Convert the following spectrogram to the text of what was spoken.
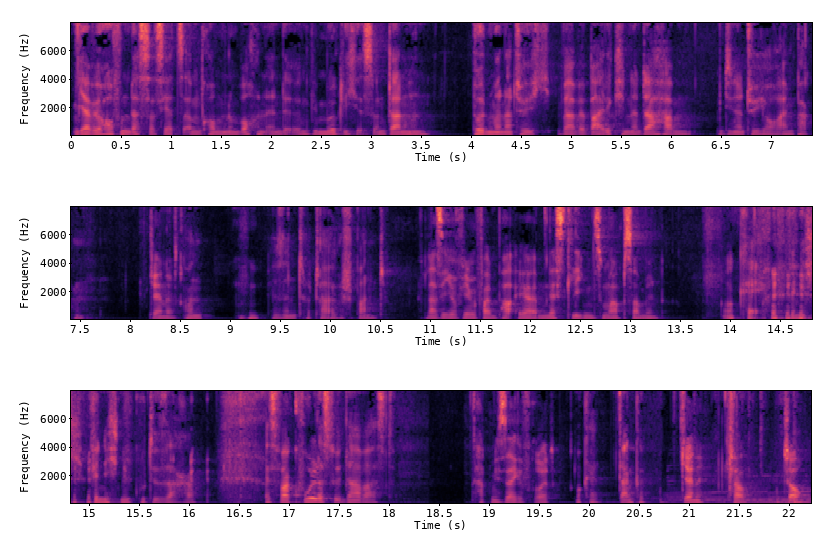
Ja, wir hoffen, dass das jetzt am kommenden Wochenende irgendwie möglich ist. Und dann würden wir natürlich, weil wir beide Kinder da haben, die natürlich auch einpacken. Gerne. Und mhm. wir sind total gespannt. Lasse ich auf jeden Fall ein paar Eier im Nest liegen zum Absammeln. Okay, finde ich, finde ich eine gute Sache. Es war cool, dass du da warst. Hat mich sehr gefreut. Okay, danke. Gerne. Ciao. Ciao.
